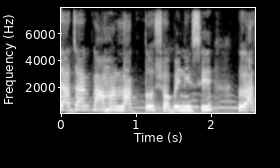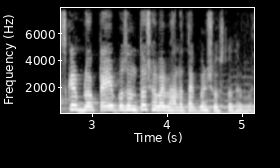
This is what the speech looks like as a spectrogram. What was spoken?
যা যা আমার লাগতো সবে নিছি। তো আজকের ব্লগটা এই পর্যন্ত। সবাই ভালো থাকবেন, সুস্থ থাকবেন।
